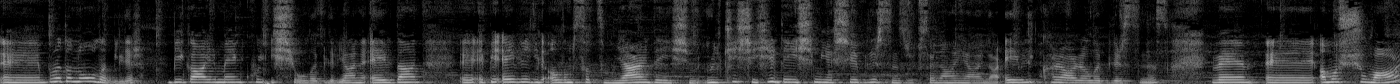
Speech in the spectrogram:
e, burada ne olabilir? Bir gayrimenkul işi olabilir. Yani evden e, bir evle ilgili alım satım, yer değişimi, ülke şehir değişimi yaşayabilirsiniz yükselen yaylar. Evlilik kararı alabilirsiniz. Ve e, ama şu var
